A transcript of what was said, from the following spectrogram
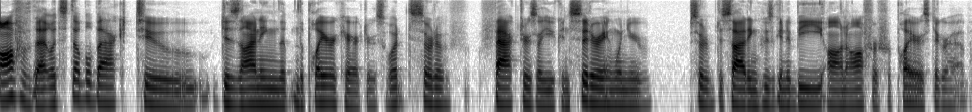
off of that, let's double back to designing the, the player characters. What sort of factors are you considering when you're sort of deciding who's going to be on offer for players to grab?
